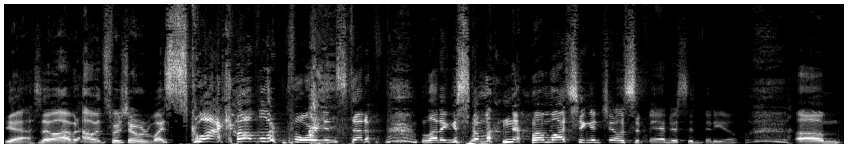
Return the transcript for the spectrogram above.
Yeah, so I would I would switch over to my squat cobbler porn instead of letting someone know I'm watching a Joseph Anderson video. Um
